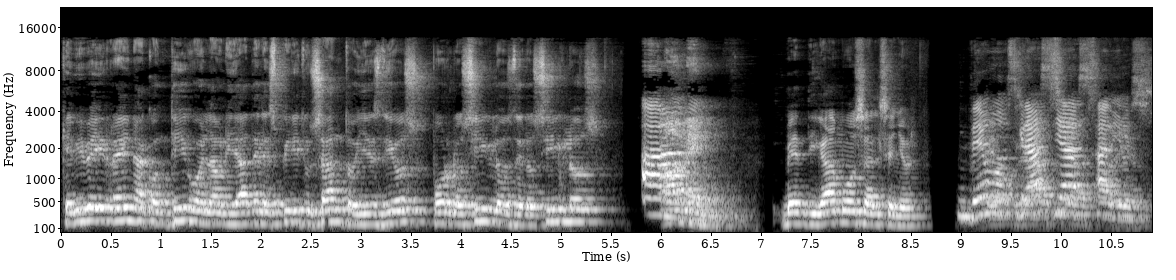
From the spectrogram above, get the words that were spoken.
que vive y reina contigo en la unidad del Espíritu Santo y es Dios por los siglos de los siglos. Amén. Bendigamos al Señor. Demos gracias a Dios.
